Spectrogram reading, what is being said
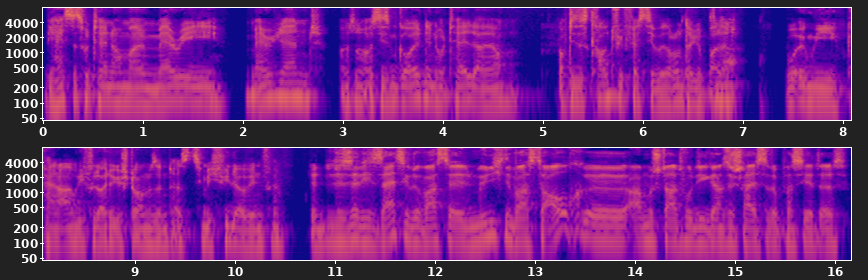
wie heißt das Hotel nochmal? Mary, Maryland? Also aus diesem goldenen Hotel da, ja. Auf dieses Country Festival runtergeballert. Ja. Wo irgendwie, keine Ahnung, wie viele Leute gestorben sind. Also ziemlich viele auf jeden Fall. Das ist ja nicht das Einzige. Du warst ja in München, warst du auch äh, am Start, wo die ganze Scheiße da passiert ist.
